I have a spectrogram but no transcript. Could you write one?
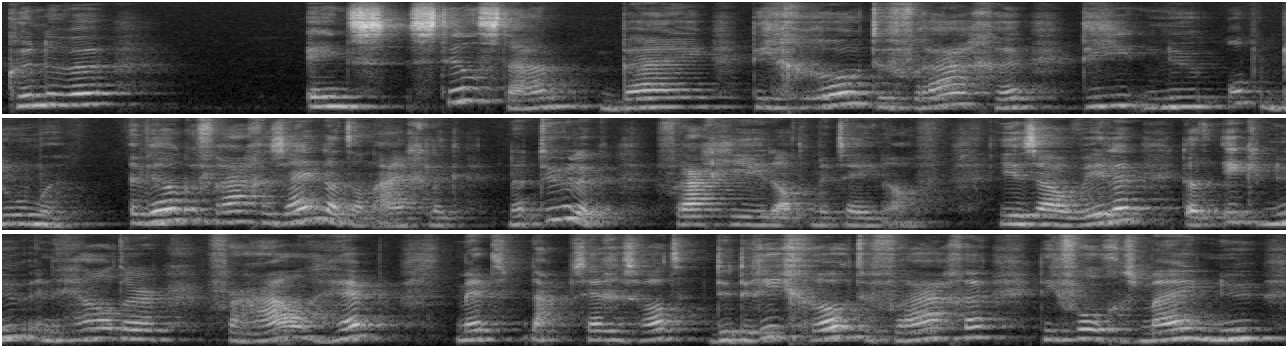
kunnen we eens stilstaan bij die grote vragen die nu opdoemen. En welke vragen zijn dat dan eigenlijk? Natuurlijk vraag je je dat meteen af. Je zou willen dat ik nu een helder verhaal heb met, nou zeg eens wat, de drie grote vragen die volgens mij nu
